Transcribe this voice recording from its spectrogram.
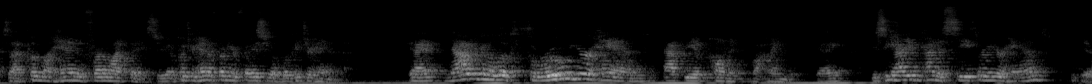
is I put my hand in front of my face. So you're going to put your hand in front of your face. You're going to look at your hand. Okay. Now you're going to look through your hand at the opponent behind it. Okay. You see how you can kind of see through your hand? Yeah.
